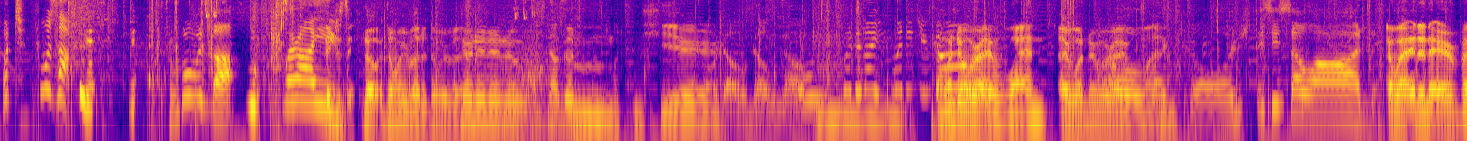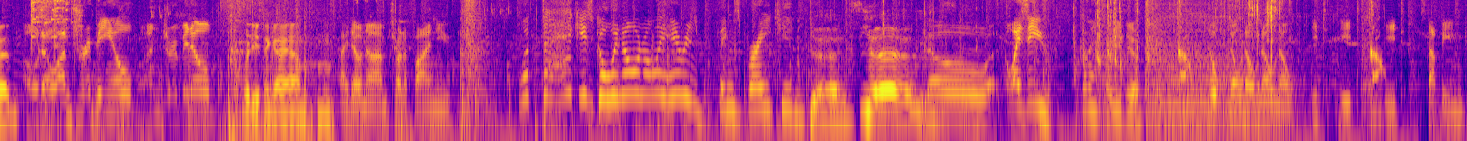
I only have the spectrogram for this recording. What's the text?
What? What was that? what was that? Where are you? no, don't worry about it. Don't worry about it. No, no, no, no. It's not good. Hmm. What's in here? Oh no, no, no. Where did I? Where did you go? I wonder where I went. I wonder where oh I went. Oh my gosh, this is so hard. I went in an airbed. Oh no, I'm tripping up. I'm tripping up. Where do you think I am? Hmm? I don't know. I'm trying to find you. What the heck is going on? All I hear is things breaking. Yes. Yes. No. Oh, I see you. Come here. Oh, you do? No, no, no, no, no. Eat, eat, eat. Stop being,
